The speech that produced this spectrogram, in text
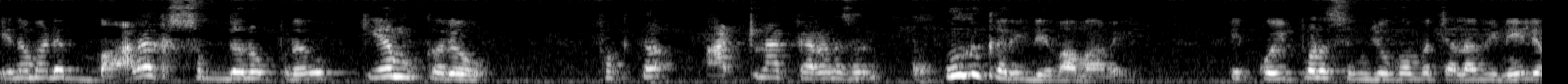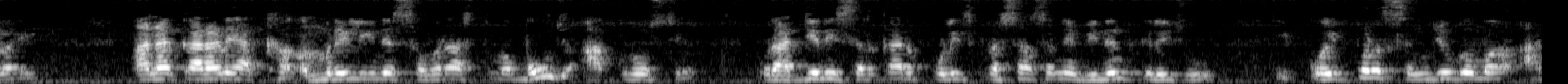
એના માટે બાળક શબ્દનો પ્રયોગ કેમ કર્યો? ફક્ત આટલા કારણસર ખૂન કરી દેવામાં આવે. એ કોઈ પણ સંજોગોમાં ચલાવી નહીં લેવાય. આના કારણે આખા અમરેલી અને સૌરાષ્ટ્રમાં બહુ જ આક્રોશ છે. હું રાજ્યની સરકાર, પોલીસ પ્રશાસનને વિનંતી કરી છું કે કોઈ પણ સંજોગોમાં આ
